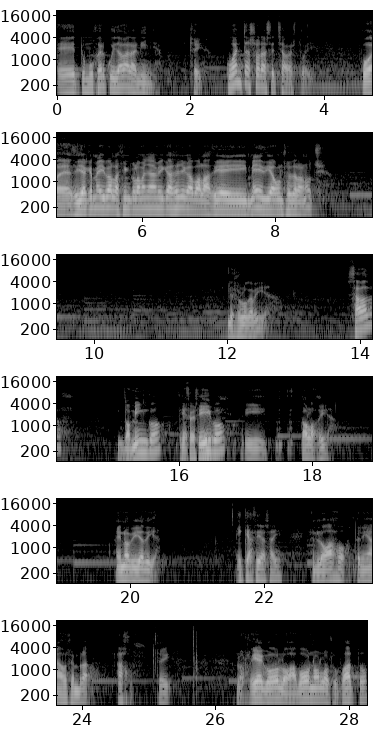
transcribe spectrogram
Eh, tu mujer cuidaba a la niña. sí. ¿Cuántas horas echabas tú ahí? Pues día que me iba a las 5 de la mañana de mi casa llegaba a las 10 y media, 11 de la noche. Y eso es lo que había. ¿Sábados? Domingo, Y festivo y todos los días. Ahí no había día. ¿Y qué hacías ahí? En los ajos, tenía ajos sembrados. Ajos. Sí. Los riegos, los abonos, los sulfatos.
